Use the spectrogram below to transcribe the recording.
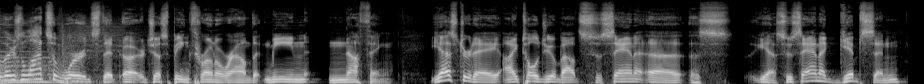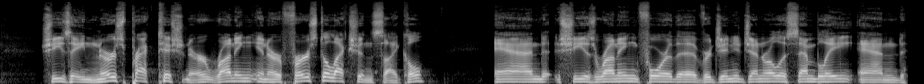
So there's lots of words that are just being thrown around that mean nothing. Yesterday, I told you about Susanna, uh, uh, yeah, Susanna Gibson. She's a nurse practitioner running in her first election cycle, and she is running for the Virginia General Assembly. And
